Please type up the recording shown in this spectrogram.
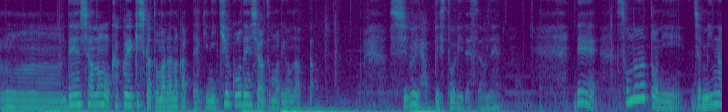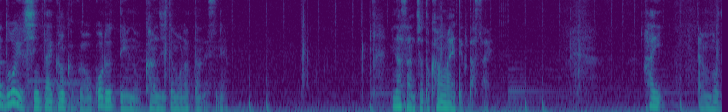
うん電車の各駅しか止まらなかった駅に急行電車が止まるようになった。渋いハッピーストーリーですよね。でその後にじゃあみんなどういう身体感覚が起こるっていうのを感じてもらったんですね。皆さんちょっと考えてください。はい。あもうち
